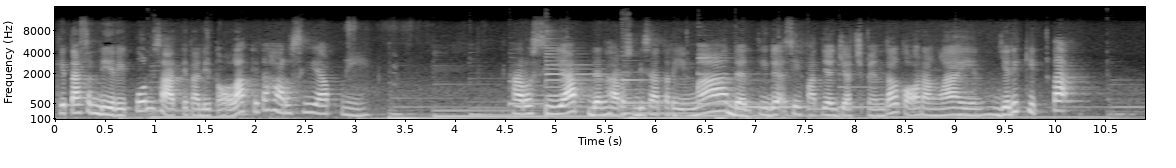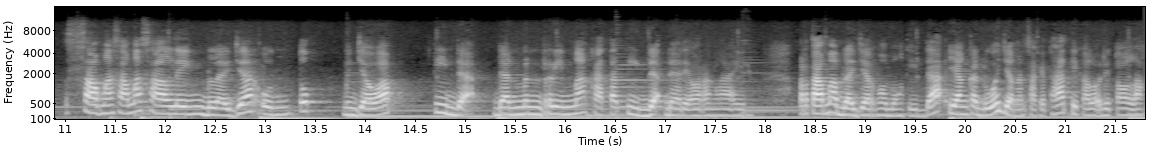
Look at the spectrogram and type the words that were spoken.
Kita sendiri pun saat kita ditolak kita harus siap nih harus siap dan harus bisa terima dan tidak sifatnya judgmental ke orang lain jadi kita sama-sama saling belajar untuk menjawab tidak dan menerima kata tidak dari orang lain. Pertama belajar ngomong tidak, yang kedua jangan sakit hati kalau ditolak.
